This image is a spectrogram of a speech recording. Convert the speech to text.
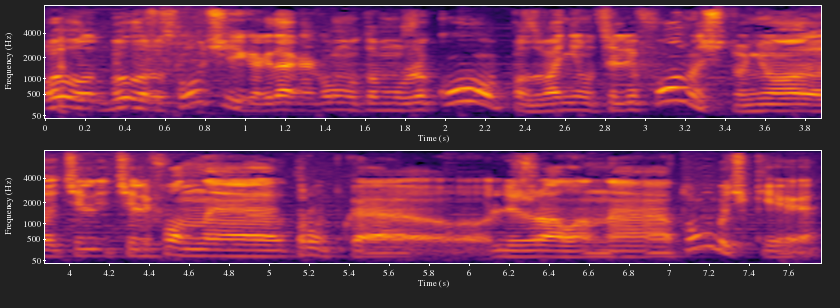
был, был же случай, когда какому-то мужику позвонил телефон, значит, у него теле- телефонная трубка лежала на тумбочке,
